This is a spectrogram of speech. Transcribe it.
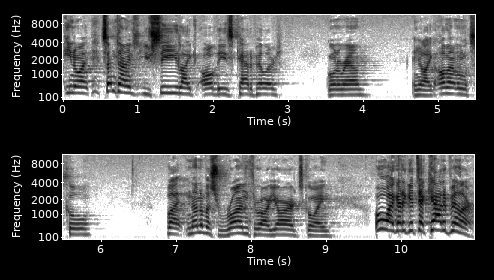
you know what? Sometimes you see like all these caterpillars going around, and you're like, oh, that one looks cool. But none of us run through our yards going, oh, I got to get that caterpillar.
